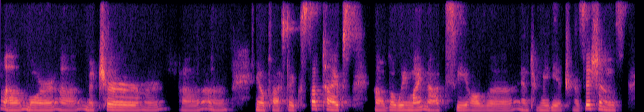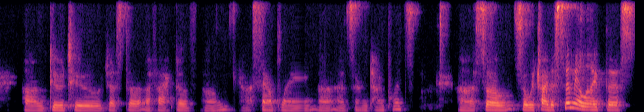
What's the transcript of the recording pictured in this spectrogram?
uh, more uh, mature uh, uh, neoplastic subtypes, uh, but we might not see all the intermediate transitions um, due to just a, a fact of um, sampling at certain time points. so, so we try to simulate this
